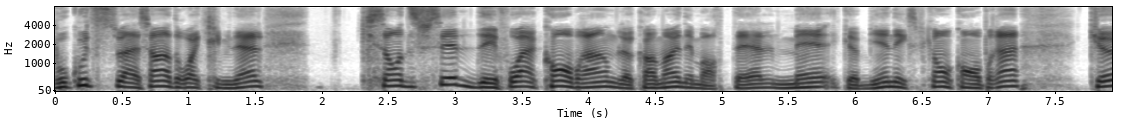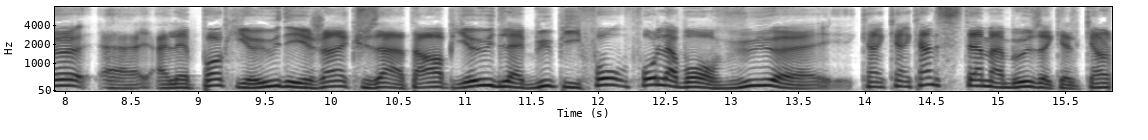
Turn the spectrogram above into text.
beaucoup de situations en droit criminel qui sont difficiles des fois à comprendre le commun des mortels, mais que bien expliqué, on comprend que euh, à l'époque, il y a eu des gens accusés à tort, puis il y a eu de l'abus, puis il faut, faut l'avoir vu. euh, quand, quand, quand le système abuse de quelqu'un,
